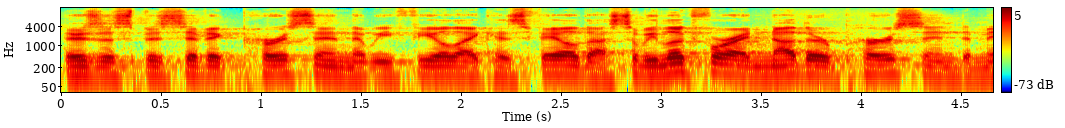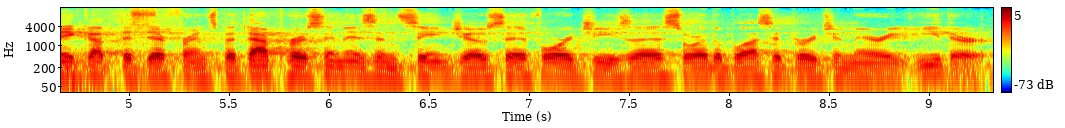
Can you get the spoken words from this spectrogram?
there's a specific person that we feel like has failed us. So we look for another person to make up the difference, but that person isn't St. Joseph or Jesus or the Blessed Virgin Mary either.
